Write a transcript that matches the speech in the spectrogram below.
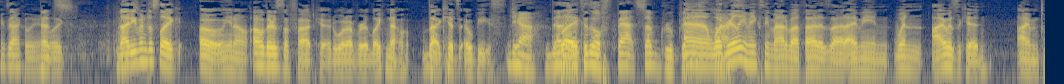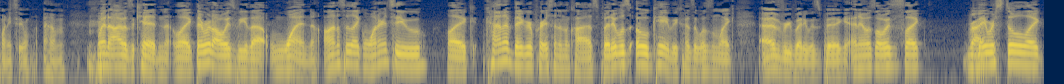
Exactly. That's like not even just like oh you know oh there's the fat kid whatever like no that kid's obese. yeah. That, like- it's a little fat subgroup. And what really makes me mad about that is that I mean, when I was a kid, I'm 22. Um, when I was a kid, like there would always be that one, honestly, like one or two, like kind of bigger person in the class, but it was okay because it wasn't like everybody was big, and it was always just like right. they were still like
